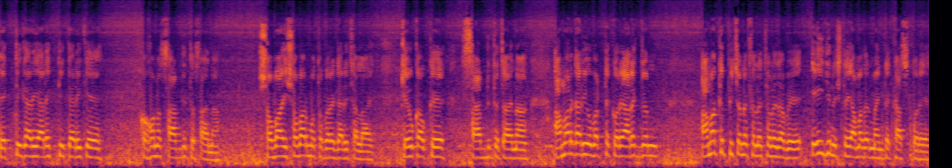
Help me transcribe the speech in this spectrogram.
একটি গাড়ি আরেকটি গাড়িকে কখনো ছাড় দিতে চায় না। সবাই সবার মতো করে গাড়ি চালায়। কেউ কাউকে ছাড় দিতে চায় না। আমার গাড়ি ওভারটেক করে আরেকজন আমাকে পিছনে ফেলে চলে যাবে, এই জিনিসটাই আমাদের মাইন্ডে কাজ করে।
